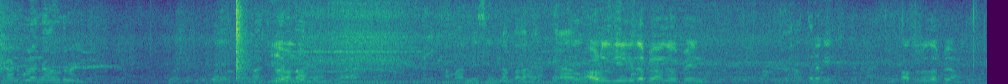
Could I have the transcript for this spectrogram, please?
කියන්න පුළුවන් දාමතුරුනේ. කියවන්න අමන් විසින් ලබා ගන්නා අවුරුදු කීයකද අපේ ආමුදුනේ පේන්නේ? හතරකින් අතුරුද අපේ ආමුදුනේ? අපි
